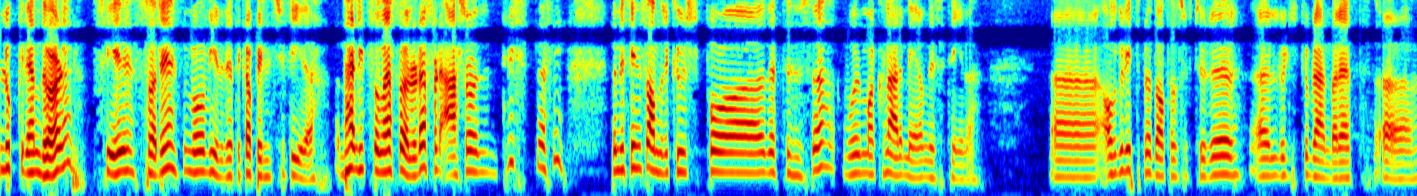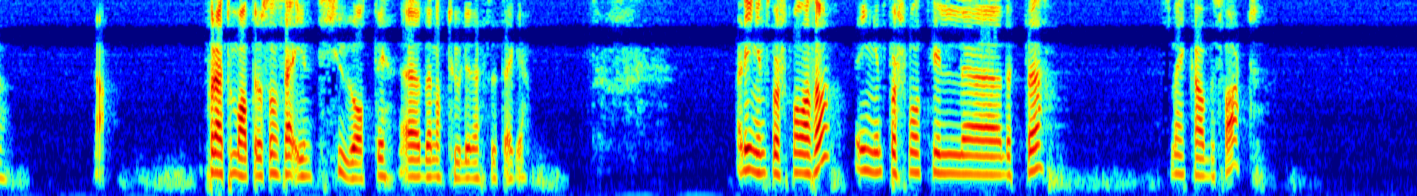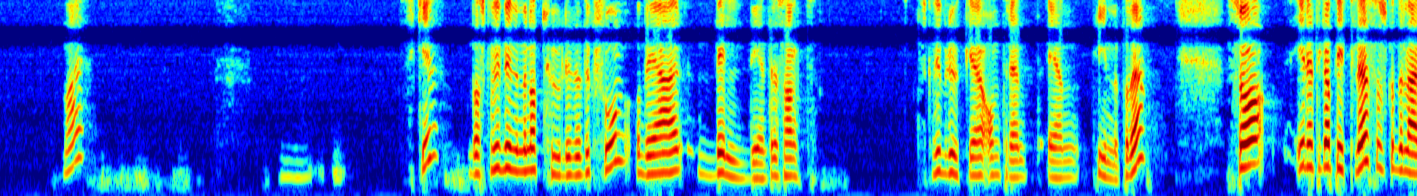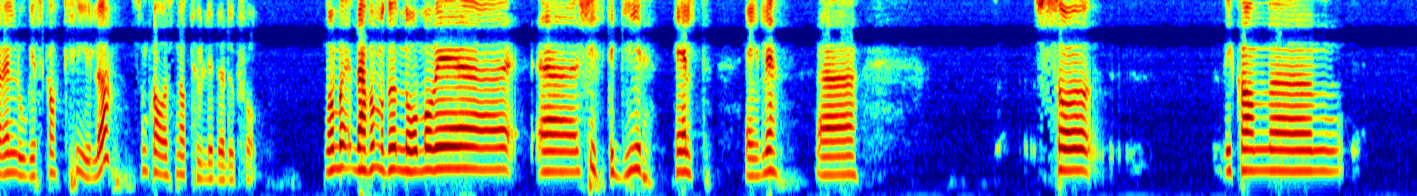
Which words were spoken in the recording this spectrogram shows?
Lukker igjen døren, sier sorry, vi må videre til kapittel 24. Det er litt sånn jeg føler det, for det er så trist, nesten. Men det fins andre kurs på dette huset hvor man kan lære mer om disse tingene. Uh, algoritmer og datastrukturer, uh, logikk og blindbarhet, Uh, ja. For automater og sånn så er inn 2080 det naturlige neste steget. Er det ingen spørsmål, altså? Ingen spørsmål til uh, dette som jeg ikke har besvart? Nei? Sikker? Da skal vi begynne med naturlig deduksjon, og det er veldig interessant. Skal vi bruke omtrent en time på det. Så i dette kapitlet skal du lære en logisk kalkyle som kalles naturlig deduksjon. Nå, måte, nå må vi eh, skifte gir helt, egentlig. Eh, så vi kan uh,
